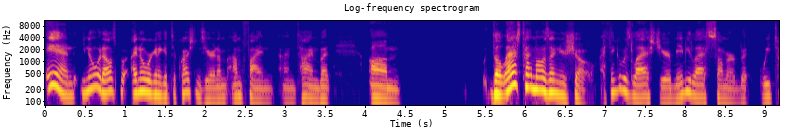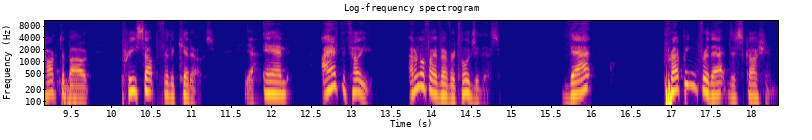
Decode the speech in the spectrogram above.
And you know what else? But I know we're going to get to questions here, and I'm I'm fine on time. But um, the last time I was on your show, I think it was last year, maybe last summer, but we talked mm-hmm. about presup for the kiddos. Yeah. And I have to tell you, I don't know if I've ever told you this. That prepping for that discussion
